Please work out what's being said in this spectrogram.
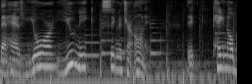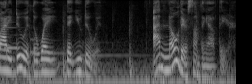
that has your unique signature on it? That can't nobody do it the way that you do it. I know there's something out there.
